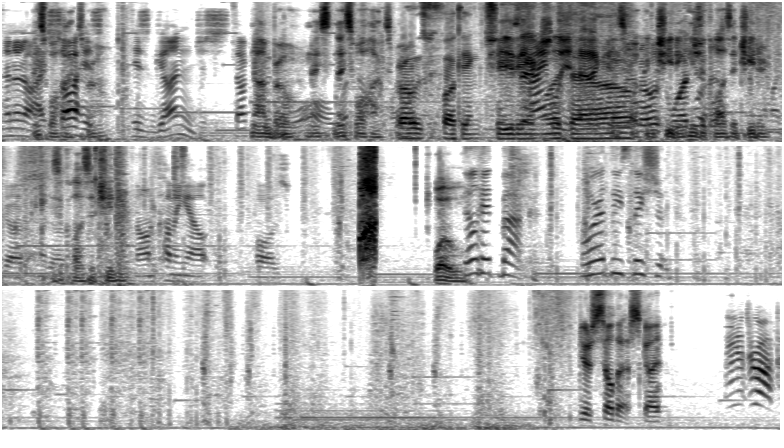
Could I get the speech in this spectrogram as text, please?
No, no, no. Nice I saw hacks, his bro. his gun just stuck. Nah, bro. The wall. Nice, What nice the wall fuck? hacks, bro. Bro's fucking cheating. actually What the hell? so no- Fucking cheating. He's a closet cheater. Oh my god. Oh my He's a closet cheater. No, I'm coming out. Pause. Whoa. They'll hit back. Or at least they should. Yo, sell that, Sky. Need a drop.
